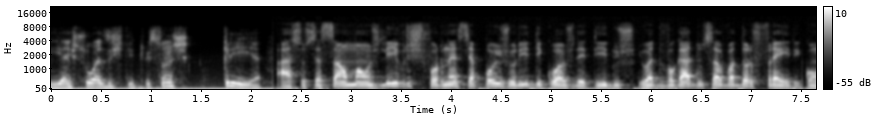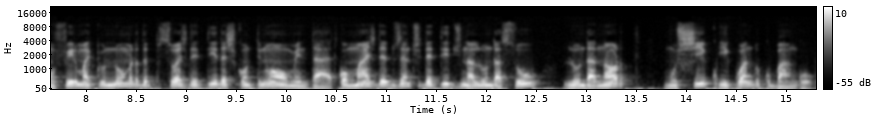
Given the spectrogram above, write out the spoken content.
e as suas instituições cria. A Associação Mãos Livres fornece apoio jurídico aos detidos e o advogado Salvador Freire confirma que o número de pessoas detidas continua a aumentar, com mais de 200 detidos na Lunda Sul, Lunda Norte, Mochico e Quando Cubango.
